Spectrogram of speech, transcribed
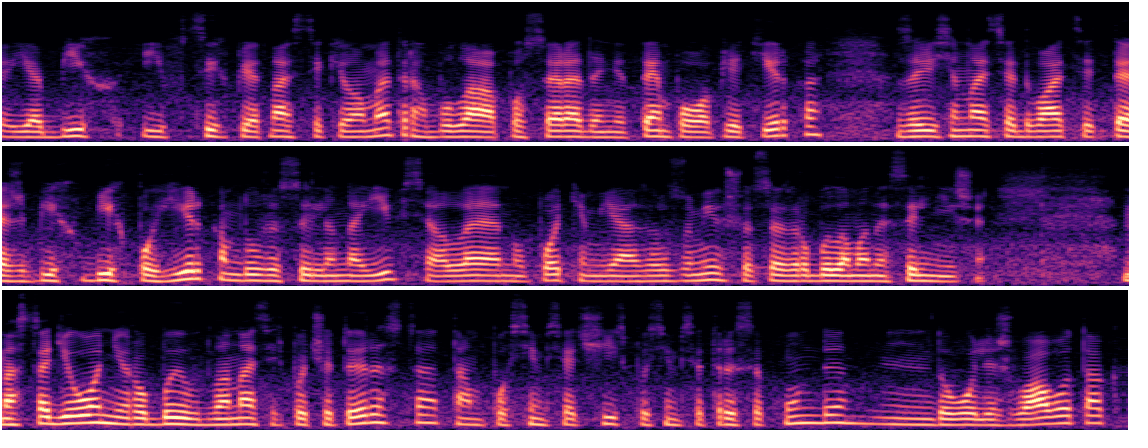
я біг, і в цих 15 кілометрах була посередині темпова п'ятірка. За 18-20 теж біг, біг по гіркам, дуже сильно наївся, але ну, потім я зрозумів, що це зробило мене сильніше. На стадіоні робив 12 по 400, там по 76 по 73 секунди. Доволі жваво так.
